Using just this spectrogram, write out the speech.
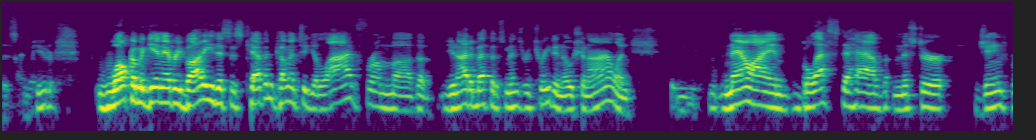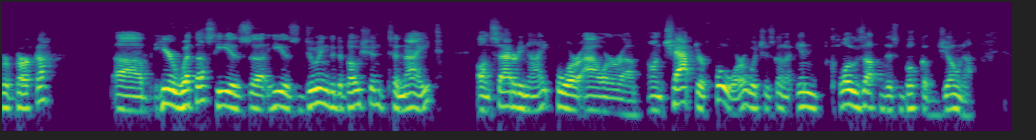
this computer. Welcome again, everybody. This is Kevin coming to you live from uh, the United Methodist Men's Retreat in Ocean Isle. And now I am blessed to have Mr. James Veverka uh, here with us. He is uh, he is doing the devotion tonight on Saturday night for our uh, on chapter four, which is going to in close up this book of Jonah.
